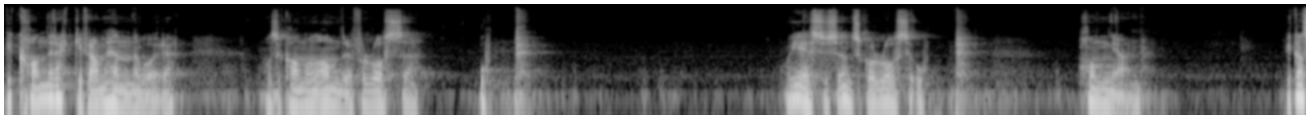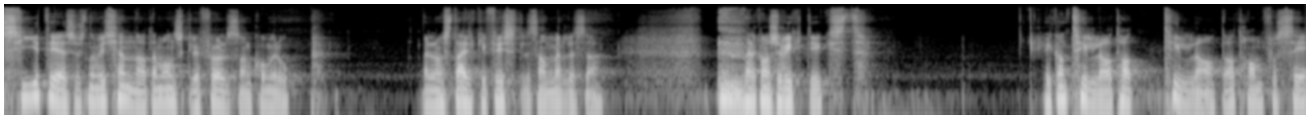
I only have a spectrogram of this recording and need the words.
vi kan rekke fram hendene våre, og så kan noen andre få låse opp. Og Jesus ønsker å låse opp håndjern. Vi kan si til Jesus når vi kjenner at de vanskelige følelsene kommer opp, eller de sterke fristelsene melder seg, eller kanskje viktigst vi kan tillate, tillate at han får se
